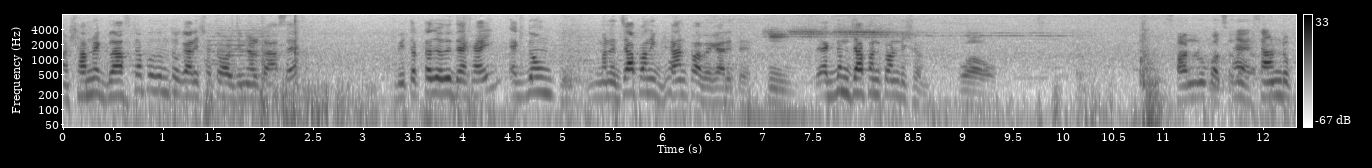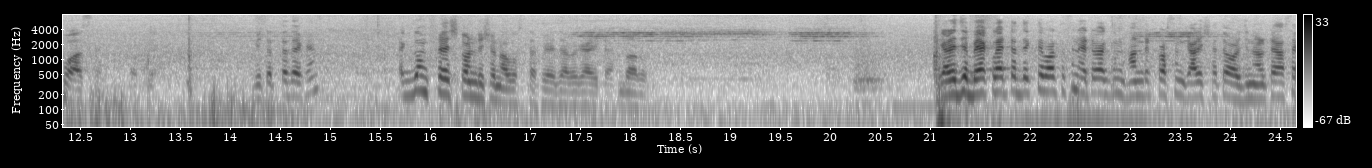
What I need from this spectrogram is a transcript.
আর সামনে গ্লাসটা পর্যন্ত গাড়ির সাথে অরিজিনালটা আছে। ভিতরটা যদি দেখাই একদম মানে জাপানি ঘ্রাণ পাবে গাড়িতে। একদম জাপান কন্ডিশন ওয়াও সানরুফ আছে হ্যাঁ দেখানো। সানরুফও আছে। ভিতরটা দেখেন একদম ফ্রেশ কন্ডিশন অবস্থা পেয়ে যাবে গাড়িটা। দারুণ। গাড়ির যে ব্যাক লাইটটা দেখতে পাচ্ছেন এটাও একদম হান্ড্রেড পার্সেন্ট গাড়ির সাথে অরিজিনালটা আছে।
